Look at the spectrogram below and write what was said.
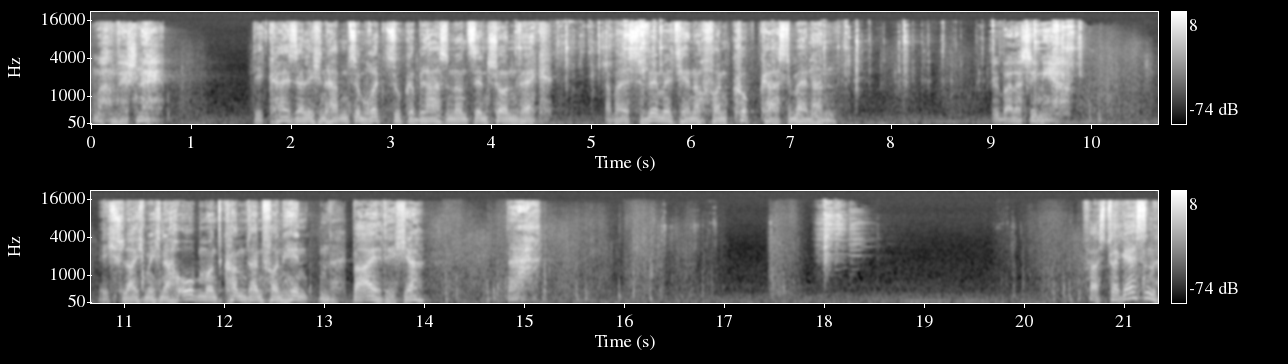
Machen wir schnell. Die Kaiserlichen haben zum Rückzug geblasen und sind schon weg. Aber es wimmelt hier noch von Kupcast-Männern. Überlass sie mir. Ich schleich mich nach oben und komm dann von hinten. Beeil dich, ja? Ach. Fast vergessen.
